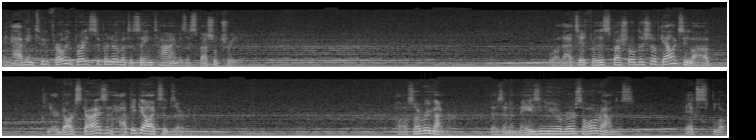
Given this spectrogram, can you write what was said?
and having two fairly bright supernovae at the same time is a special treat. Well, that's it for this special edition of Galaxy Log. Clear dark skies and happy galaxy observing. Also remember, there's an amazing universe all around us. Explore.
